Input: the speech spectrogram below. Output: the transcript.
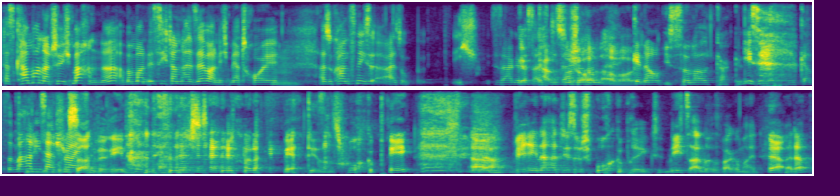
Das kann man natürlich machen, ne? aber man ist sich dann halt selber nicht mehr treu. Also kannst nicht, also ich sage das als kannst du Designerin. schon, aber genau. ist dann halt kacke. Ist, kannst du machen, ist halt Grüße an. Verena an dieser Stelle. Oder wer hat diesen Spruch geprägt? Ja, Verena hat diesen Spruch geprägt. Nichts anderes war gemeint. Ja. Weiter?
